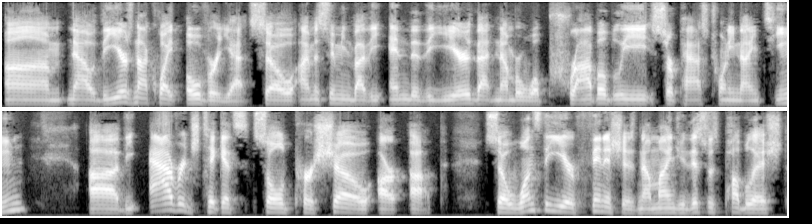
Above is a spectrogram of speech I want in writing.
Um, now the year's not quite over yet, so I'm assuming by the end of the year that number will probably surpass 2019. Uh, the average tickets sold per show are up. So once the year finishes, now mind you, this was published,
